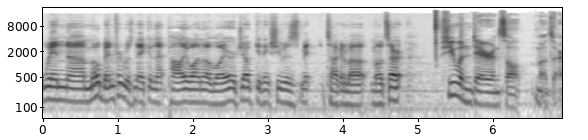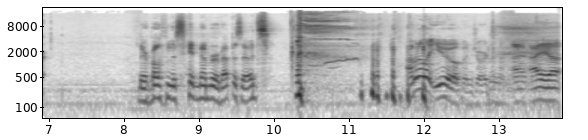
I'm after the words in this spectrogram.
When uh, Mo Benford was making that Pollyanna lawyer joke, do you think she was ma- talking about Mozart? She wouldn't dare insult Mozart. They're both in the same number of episodes. I'm gonna let you open, Jordan. I I, uh,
